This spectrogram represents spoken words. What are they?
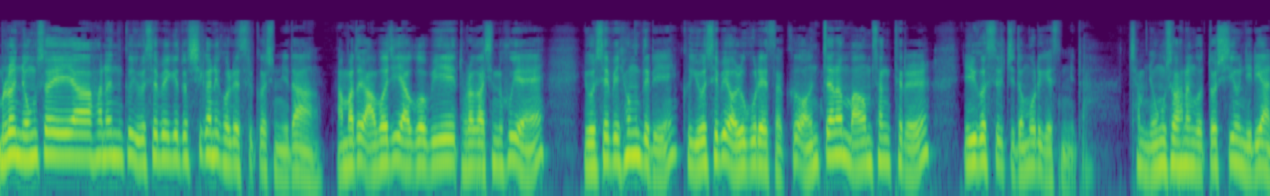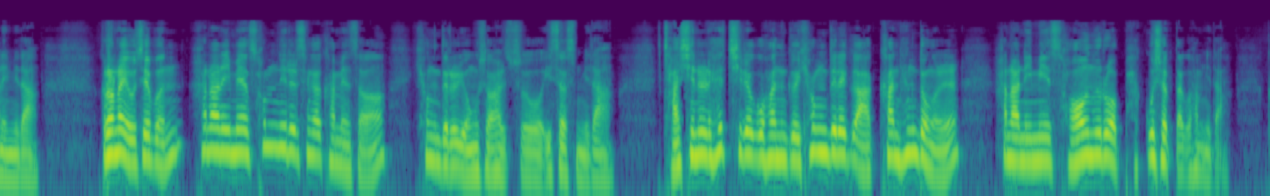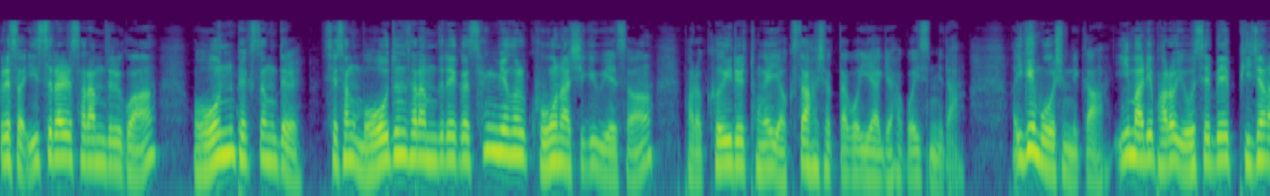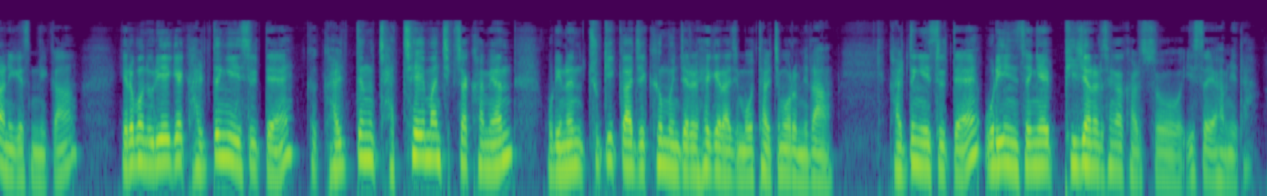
물론 용서해야 하는 그 요셉에게도 시간이 걸렸을 것입니다. 아마도 아버지 야곱이 돌아가신 후에 요셉의 형들이 그 요셉의 얼굴에서 그 언짢은 마음 상태를 읽었을지도 모르겠습니다. 참 용서하는 것도 쉬운 일이 아닙니다. 그러나 요셉은 하나님의 섭리를 생각하면서 형들을 용서할 수 있었습니다. 자신을 해치려고 한 그 형들의 그 악한 행동을 하나님이 선으로 바꾸셨다고 합니다. 그래서 이스라엘 사람들과 온 백성들, 세상 모든 사람들의 그 생명을 구원하시기 위해서 바로 그 일을 통해 역사하셨다고 이야기하고 있습니다. 이게 무엇입니까? 이 말이 바로 요셉의 비전 아니겠습니까? 여러분, 우리에게 갈등이 있을 때 그 갈등 자체에만 집착하면 우리는 죽기까지 그 문제를 해결하지 못할지 모릅니다. 갈등이 있을 때 우리 인생의 비전을 생각할 수 있어야 합니다.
